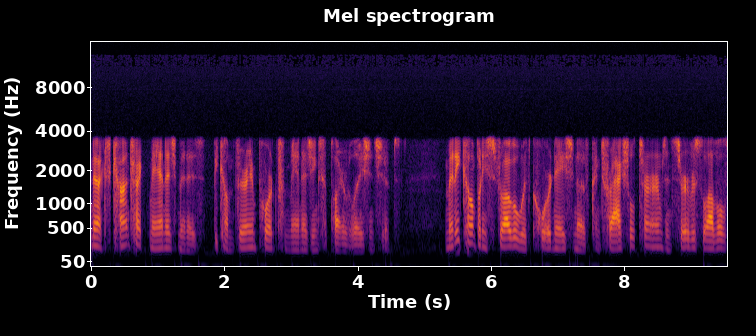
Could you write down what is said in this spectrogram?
Next, contract management has become very important for managing supplier relationships. Many companies struggle with coordination of contractual terms and service levels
